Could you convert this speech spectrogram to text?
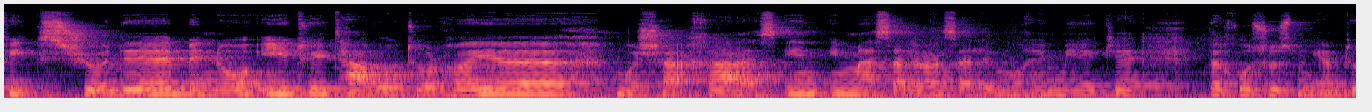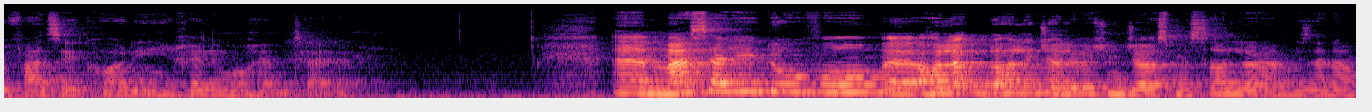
fix شده به نوعی توی تواترهای مشخص. این این مسئله مسئله مهمیه که به خصوص میگم تو فضای کاری این خیلی مهمتره. مسئله دوم حالا حالا جالبش اینجاست مثال دارم می‌زنم.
